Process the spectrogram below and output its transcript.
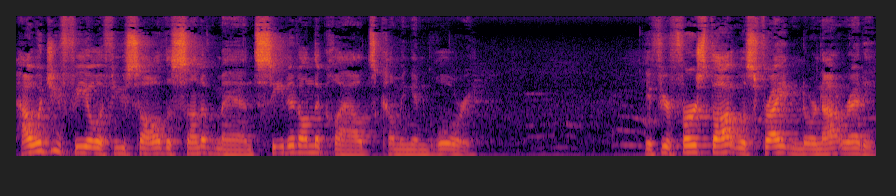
How would you feel if you saw the Son of Man seated on the clouds coming in glory? If your first thought was frightened or not ready,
